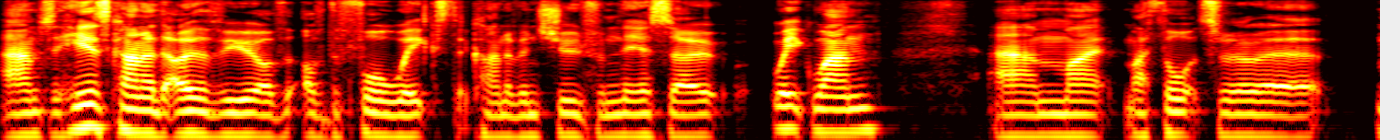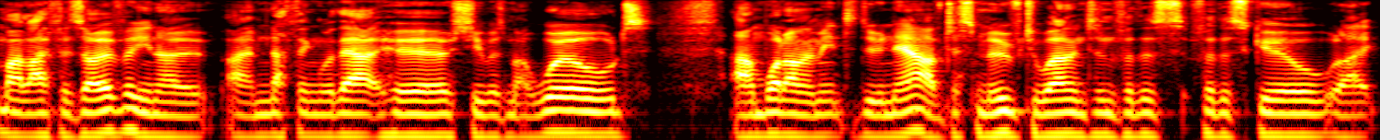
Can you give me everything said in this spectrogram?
Um, so here's kind of the overview of, of the four weeks that kind of ensued from there. So week one, um, my my thoughts were. Uh, my life is over. You know, I'm nothing without her. She was my world. Um, what am I meant to do now? I've just moved to Wellington for this for the school. Like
